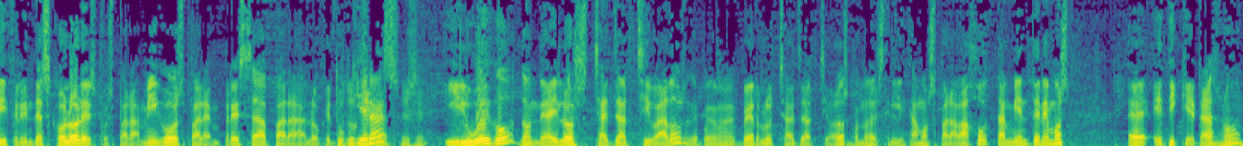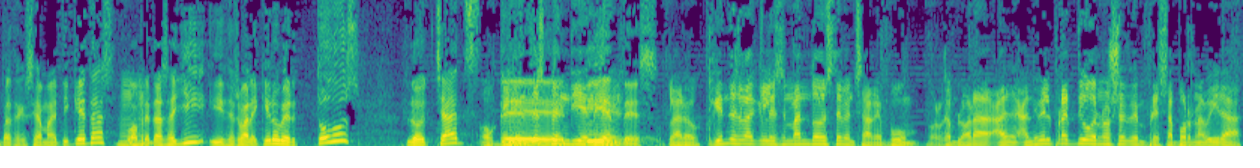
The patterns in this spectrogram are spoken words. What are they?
diferentes colores, pues para amigos, para empresa, para lo que tú, Tú quieras. quieras, sí, sí. Y luego, donde hay los chats archivados, donde podemos ver los chats archivados, cuando deslizamos para abajo, también tenemos eh, etiquetas, ¿no? Me parece que se llama etiquetas. Tú Ujú. apretas allí y dices, vale, quiero ver todos los chats O de clientes pendientes. clientes. Claro, clientes a los que les mando este mensaje, pum. Por ejemplo, ahora a, a nivel práctico, no ser de empresa, por Navidad.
